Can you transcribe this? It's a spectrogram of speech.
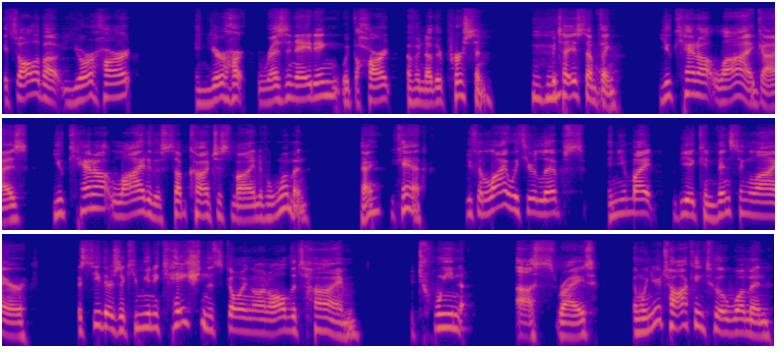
It's all about your heart and your heart resonating with the heart of another person. Mm-hmm. Let me tell you something. You cannot lie, guys. You cannot lie to the subconscious mind of a woman. Okay? You can't. You can lie with your lips and you might be a convincing liar. But see, there's a communication that's going on all the time between us, right? And when you're talking to a woman,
